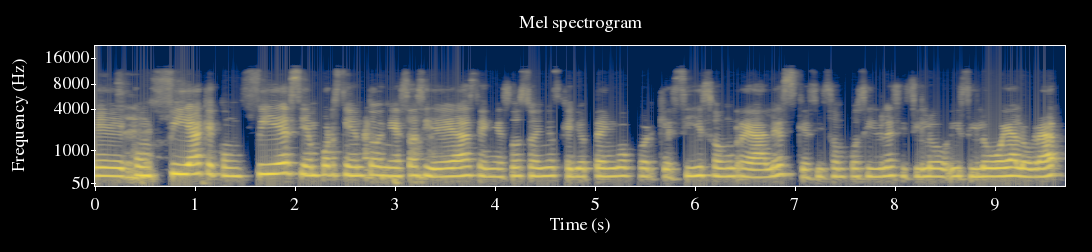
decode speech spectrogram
Eh, confía, que confíe 100% en esas ideas, en esos sueños que yo tengo, porque sí son reales, que sí son posibles y sí lo, y sí lo voy a lograr.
